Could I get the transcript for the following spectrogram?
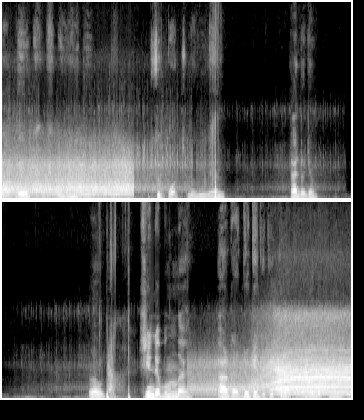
bakıyorum Sport mu. Nerede hocam? Ha, burada. Şimdi bunlar arka döke döke kırakla manyak büyüdü.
